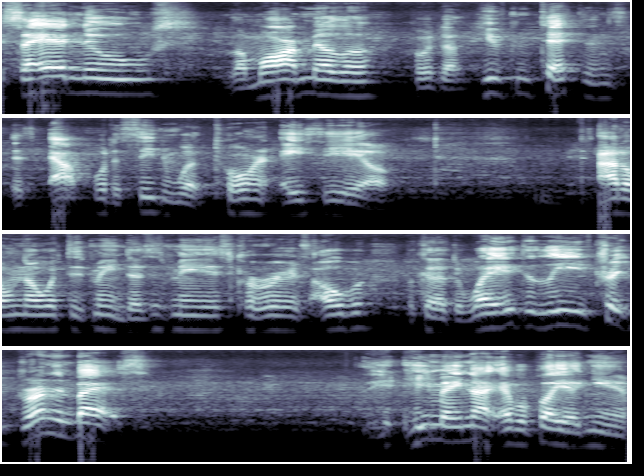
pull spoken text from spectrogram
Sad news: Lamar Miller for the Houston Texans is out for the season with torn ACL. I don't know what this means. Does this mean his career is over? Because the way the league treats running backs, he, may not ever play again.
